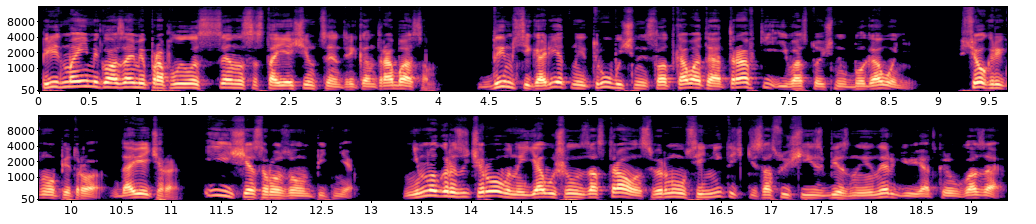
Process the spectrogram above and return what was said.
Перед моими глазами проплыла сцена, состоящая в центре контрабасом. Дым сигаретный, трубочный, сладковатые отравки и восточных благовоний. «Все!» — крикнул Петро. «До вечера!» И исчез в розовом пятне. Немного разочарованный, я вышел из астрала, свернул все ниточки, сосущие из бездны энергию, и открыл глаза.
